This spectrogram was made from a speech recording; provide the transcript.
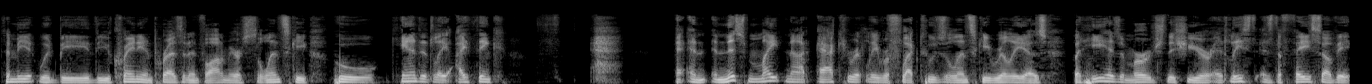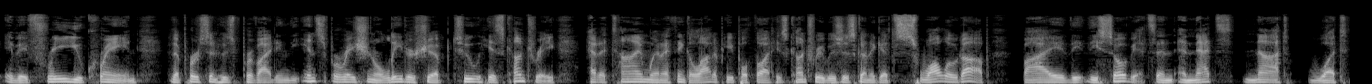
to me it would be the Ukrainian president, Vladimir Zelensky, who candidly, I think and and this might not accurately reflect who Zelensky really is, but he has emerged this year at least as the face of a, of a free Ukraine, the person who's providing the inspirational leadership to his country at a time when I think a lot of people thought his country was just going to get swallowed up by the, the Soviets, and and that's not what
